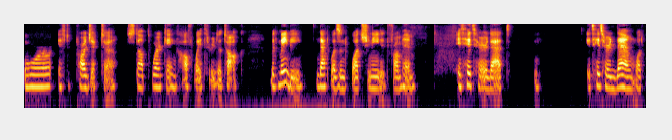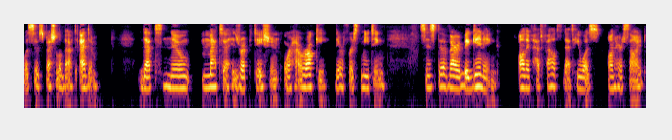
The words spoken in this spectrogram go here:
or if the projector stopped working halfway through the talk. But maybe that wasn't what she needed from him. It hit her that it hit her then what was so special about Adam. That no matter his reputation or how rocky their first meeting, since the very beginning, Olive had felt that he was on her side,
